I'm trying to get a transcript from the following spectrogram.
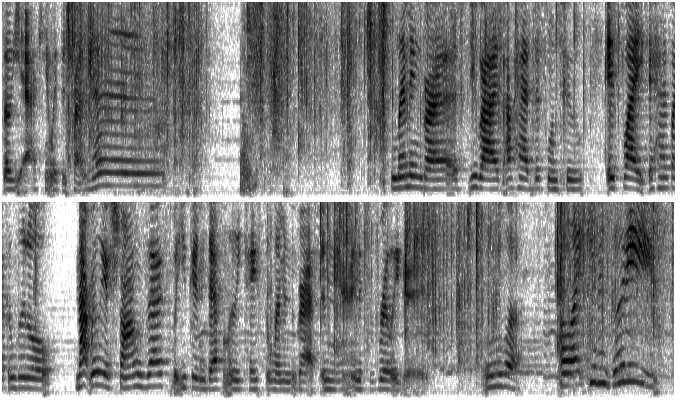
So yeah, I can't wait to try that. Lemongrass. You guys, I've had this one too. It's like, it has like a little, not really a strong zest, but you can definitely taste the lemongrass in there. And it's really good. Ooh, I like getting goodies.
